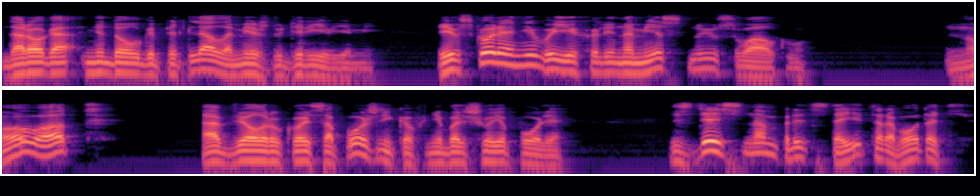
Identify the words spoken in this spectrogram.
Дорога недолго петляла между деревьями, и вскоре они выехали на местную свалку. — Ну вот, — обвел рукой сапожников небольшое поле, — здесь нам предстоит работать.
